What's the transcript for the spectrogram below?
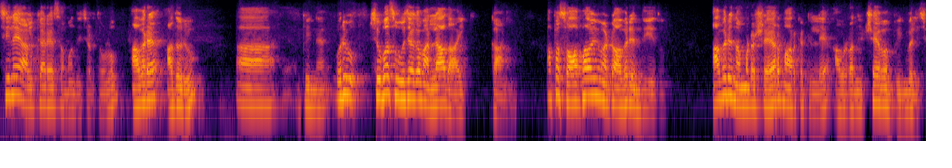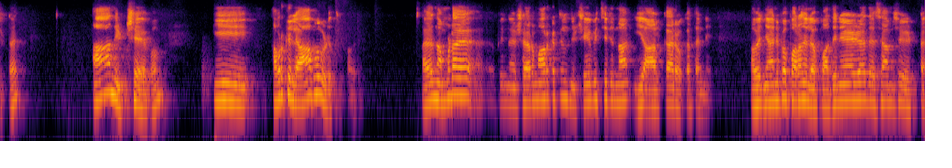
ചില ആൾക്കാരെ സംബന്ധിച്ചിടത്തോളം അവർ അതൊരു പിന്നെ ഒരു ശുഭസൂചകമല്ലാതായി കാണുന്നു. അപ്പൊ സ്വാഭാവികമായിട്ടും അവരെന്ത് ചെയ്തു? അവർ നമ്മുടെ ഷെയർ മാർക്കറ്റിലെ അവരുടെ നിക്ഷേപം പിൻവലിച്ചിട്ട് ആ നിക്ഷേപം ഈ അവർക്ക് ലാഭം എടുത്തു അവർ അതായത് നമ്മുടെ പിന്നെ ഷെയർ മാർക്കറ്റിൽ നിക്ഷേപിച്ചിരുന്ന ഈ ആൾക്കാരൊക്കെ തന്നെ. അവർ ഞാനിപ്പോൾ പറഞ്ഞല്ലോ പതിനേഴ് ദശാംശം എട്ട്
